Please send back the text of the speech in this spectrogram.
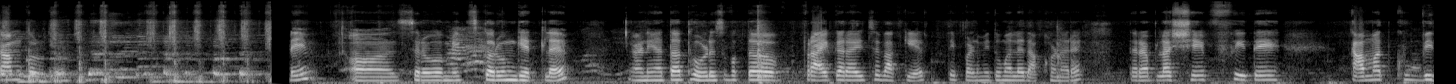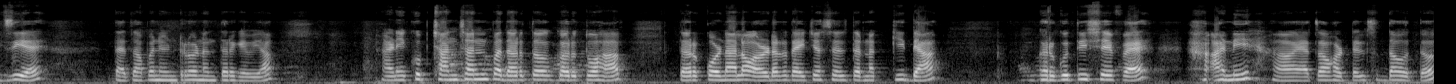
काम करतो ते सर्व मिक्स करून घेतलं आहे आणि आता थोडंसं फक्त फ्राय करायचं बाकी आहे ते पण मी तुम्हाला दाखवणार आहे. तर आपला शेफ इथे कामात खूप बिझी आहे. त्याचा आपण इंट्रो नंतर घेऊया. आणि खूप छान छान पदार्थ करतो हा. तर कोणाला ऑर्डर द्यायची असेल तर नक्की द्या. घरगुती शेफ आहे. आणि याचं हॉटेलसुद्धा होतं.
